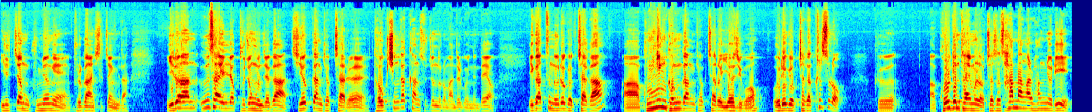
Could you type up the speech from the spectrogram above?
1.9명에 불과한 실정입니다. 이러한 의사 인력 부족 문제가 지역 간 격차를 더욱 심각한 수준으로 만들고 있는데요. 이 같은 의료 격차가 아, 국민 건강 격차로 이어지고 의료 격차가 클수록 그 아, 골든 타임을 놓쳐서 사망할 확률이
